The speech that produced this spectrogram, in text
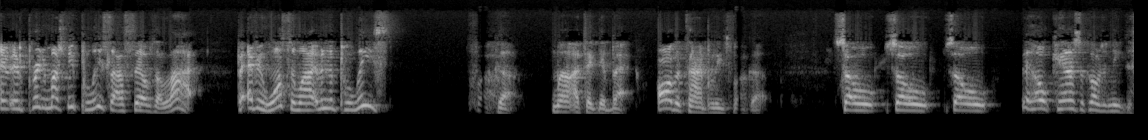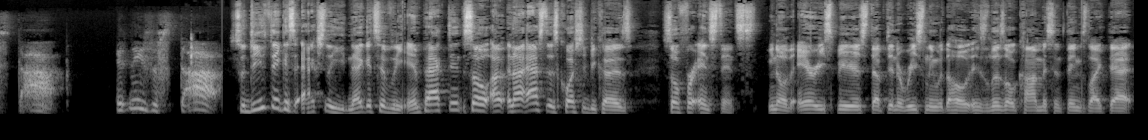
and, and pretty much we police ourselves a lot. But every once in a while, even the police fuck up. Well, I take that back. All the time, police fuck up. So, so, so the whole cancel culture needs to stop. It needs to stop. So, do you think it's actually negatively impacting? So, and I asked this question because, so for instance, you know, the Aries Spears stepped into recently with the whole his Lizzo comments and things like that.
